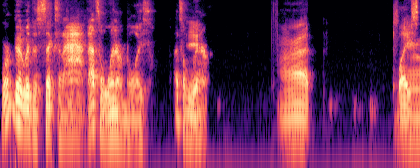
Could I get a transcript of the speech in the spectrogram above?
We're good with the six and a half. That's a winner, boys. That's a yeah. winner. All right. Placed.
